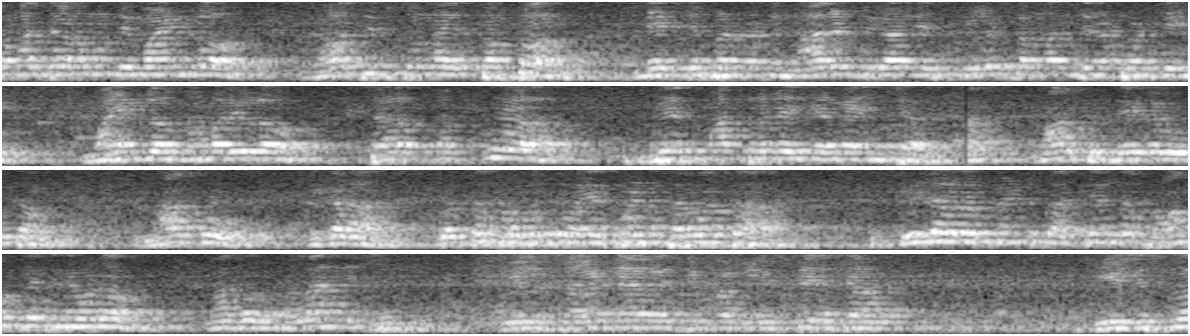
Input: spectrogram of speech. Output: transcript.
సమాచారం ఉంది మా ఇంట్లో. గాసిప్స్ ఉన్నాయి తప్ప నేను చెప్పినటువంటి నాలెడ్జ్ కానీ స్కిల్కి సంబంధించినటువంటి మైండ్లో మెమరీలో చాలా తక్కువ స్పేస్ మాత్రమే కేటాయించారు. మార్పు చేయగలుగుతాం. నాకు ఇక్కడ కొత్త ప్రభుత్వం ఏర్పడిన తర్వాత స్కిల్ డెవలప్మెంట్కు అత్యంత ప్రాముఖ్యతనివ్వడం నాకు ఒక బలాన్ని ఇచ్చింది. వీళ్ళు సెలెక్ట్ అయ్యారని ఒక లిస్ట్ వేసాం ఈ లిస్ట్లో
